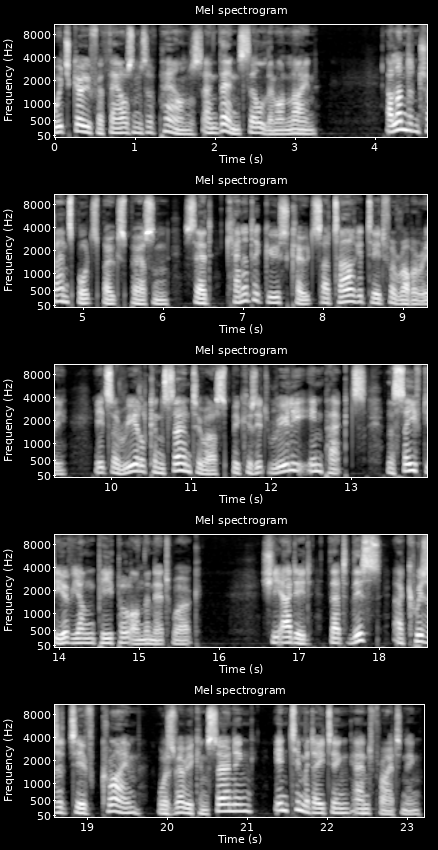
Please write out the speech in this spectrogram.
which go for thousands of pounds, and then sell them online. A London Transport spokesperson said Canada Goose coats are targeted for robbery. It's a real concern to us because it really impacts the safety of young people on the network. She added that this acquisitive crime was very concerning, intimidating, and frightening.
